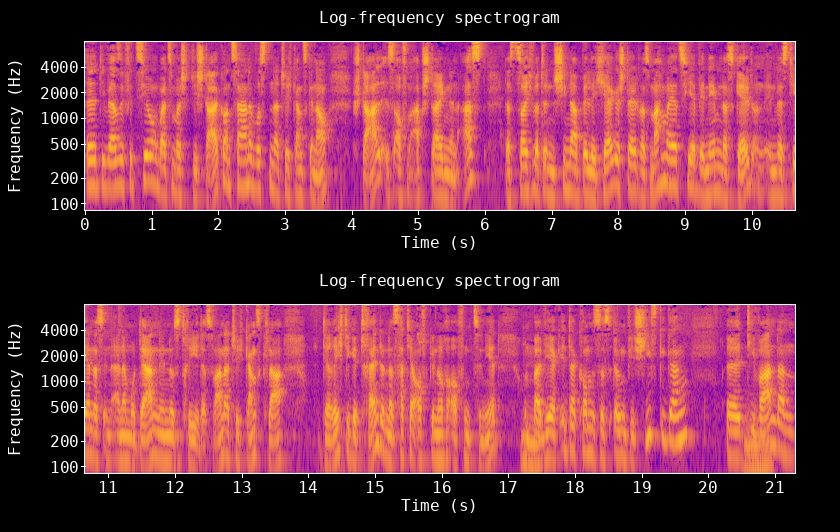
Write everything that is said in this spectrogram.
äh, Diversifizierung, weil zum Beispiel die Stahlkonzerne wussten natürlich ganz genau, Stahl ist auf dem absteigenden Ast. Das Zeug wird in China billig hergestellt. Was machen wir jetzt hier? Wir nehmen das Geld und investieren das in einer modernen Industrie. Das war natürlich ganz klar der richtige Trend und das hat ja oft genug auch funktioniert. Und mhm. bei Werk Intercom ist das irgendwie schief gegangen. Äh, die mhm. waren dann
